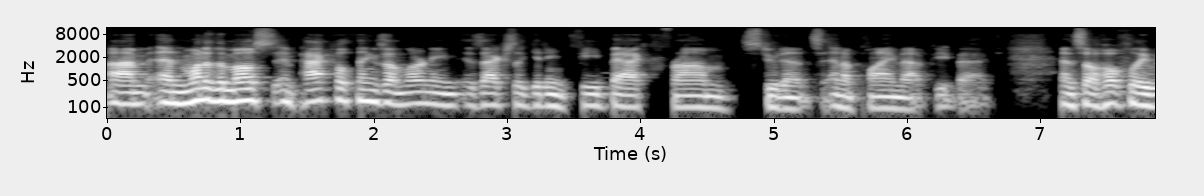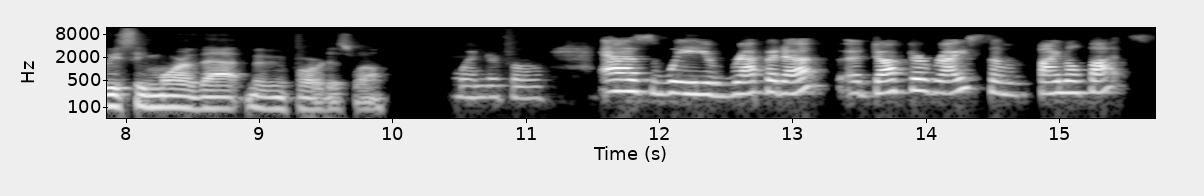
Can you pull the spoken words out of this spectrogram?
Um, and one of the most impactful things on learning is actually getting feedback from students and applying that feedback. And so hopefully we see more of that moving forward as well. Wonderful. As we wrap it up, uh, Dr. Rice, some final thoughts?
